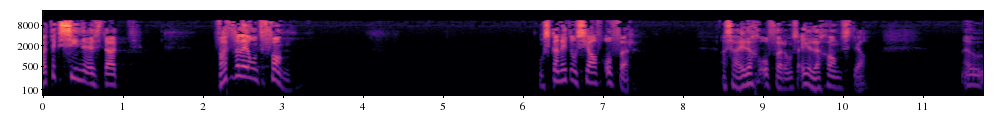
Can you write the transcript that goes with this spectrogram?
Wat ek sien is dat, wat wil hy ontvang? Ons kan net ons offer, as heilige offer, ons eie lichaam stel. Nou,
